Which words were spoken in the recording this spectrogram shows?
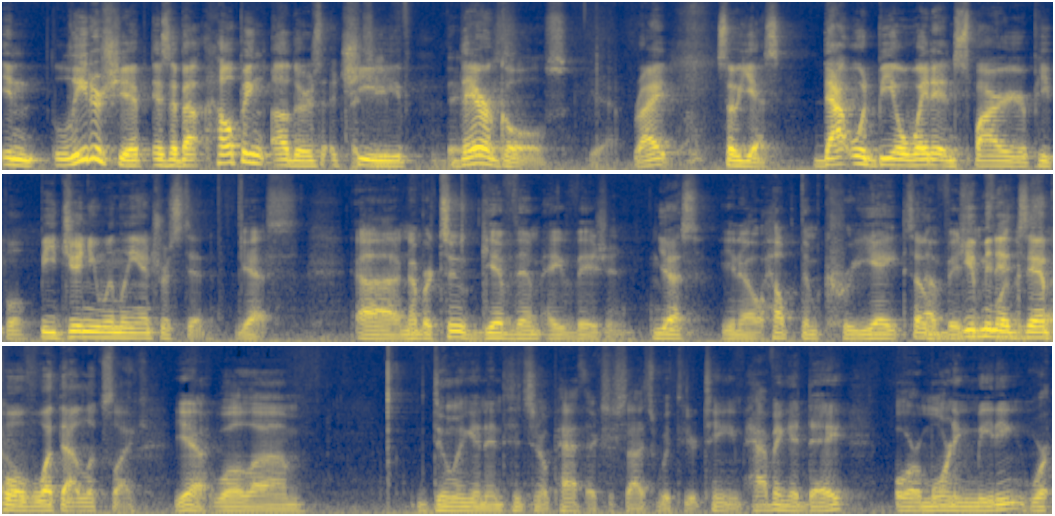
In leadership is about helping others achieve, Achieve their goals. Right? So yes, that would be a way to inspire your people. Be genuinely interested. Yes. Uh, number two, give them a vision. Yes. You know, help them create So a vision. give me an example themselves. of what that looks like. Yeah, well, um, doing an intentional path exercise with your team, having a day or a morning meeting where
